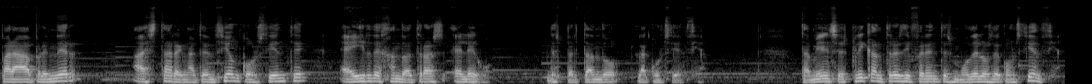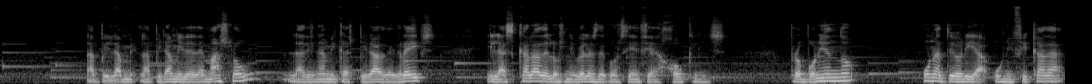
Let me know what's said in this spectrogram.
para aprender a estar en atención consciente e ir dejando atrás el ego despertando la conciencia. También se explican tres diferentes modelos de conciencia, la, pirámide de Maslow, la dinámica espiral de Graves y la escala de los niveles de conciencia de Hawkins, proponiendo una teoría unificada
